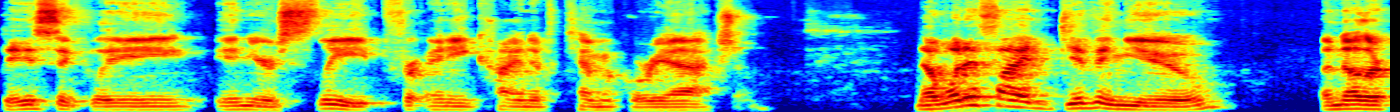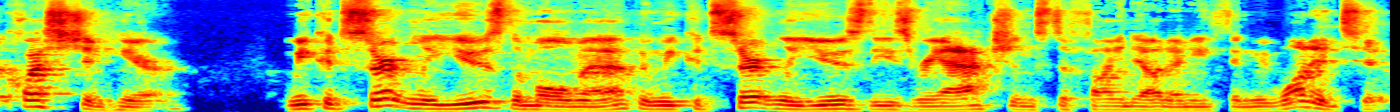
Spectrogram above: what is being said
basically in your sleep for any kind of chemical reaction. Now, what if I had given you another question here? We could certainly use the mole map and we could certainly use these reactions to find out anything we wanted to.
